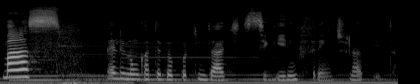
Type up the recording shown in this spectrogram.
Mas ele nunca teve a oportunidade de seguir em frente na vida.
